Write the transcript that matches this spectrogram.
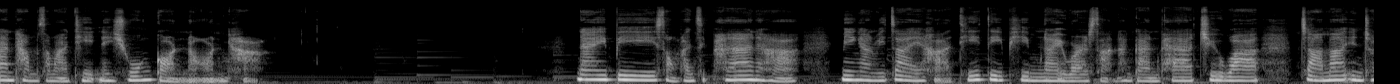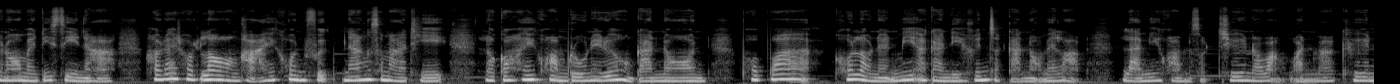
การทำสมาธิในช่วงก่อนนอนค่ะในปี 2015 นะคะ มีงานวิจัยค่ะ ที่ตีพิมพ์ในวารสารทางการแพทย์ ชื่อว่า JAMA Internal Medicine นะคะ เขาได้ทดลองค่ะ ให้คนฝึกนั่งสมาธิ แล้วก็ให้ความรู้ในเรื่องของการนอน พบว่าคนเหล่านั้นมีอาการดีขึ้นจากการนอนไม่หลับ และมีความสดชื่นระหว่างวันมากขึ้น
